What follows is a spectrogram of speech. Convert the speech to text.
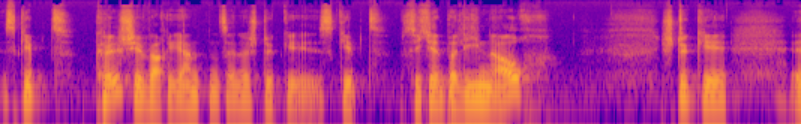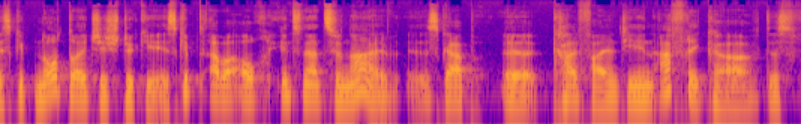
es gibt kölsche Varianten seiner Stücke. Es gibt sicher in Berlin auch Stücke. Es gibt norddeutsche Stücke. Es gibt aber auch international. Es gab äh, Karl Valentin in Afrika, das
